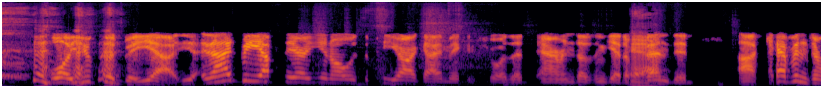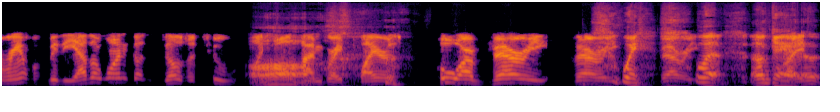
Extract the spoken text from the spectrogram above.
well, you could be, yeah, and I'd be up there, you know, as the PR guy, making sure that Aaron doesn't get Yeah. offended. Uh, Kevin Durant would be the other one. Those are two like Oh. all-time great players who are very, very, Wait, very. Well, okay, right? uh,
